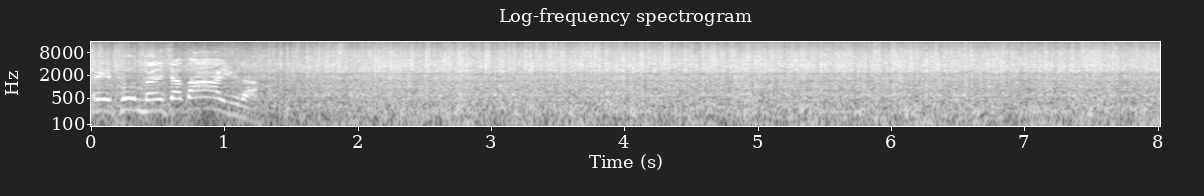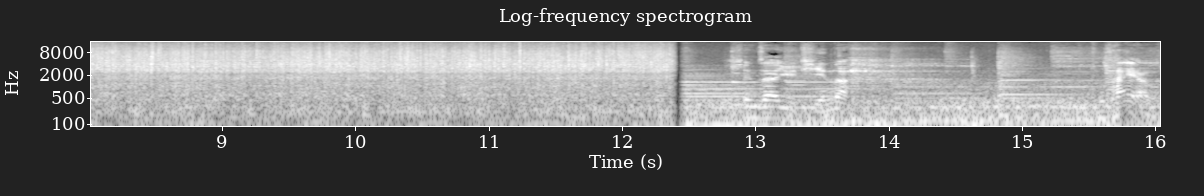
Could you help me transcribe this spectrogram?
没出门下大雨了。现在雨停了，出太阳了。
